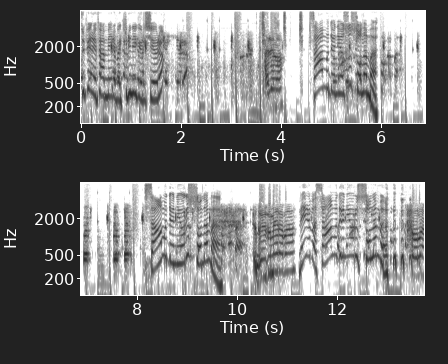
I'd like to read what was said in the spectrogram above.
Süper efendim merhaba. Kiminle görüşüyorum? Alo. Sağ mı dönüyorsun sola mı? Sağ mı dönüyoruz sola mı? Duygu merhaba. Merhaba sağ mı dönüyoruz sola mı? Sola.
